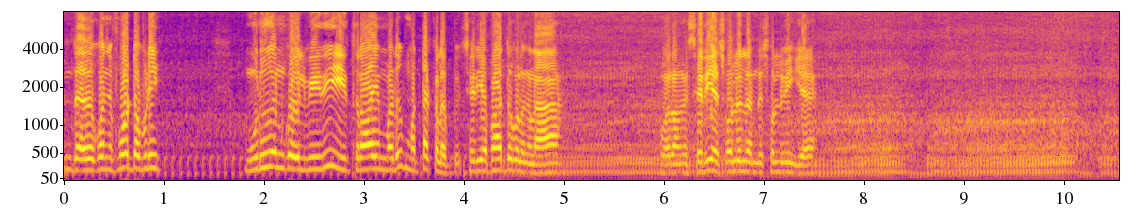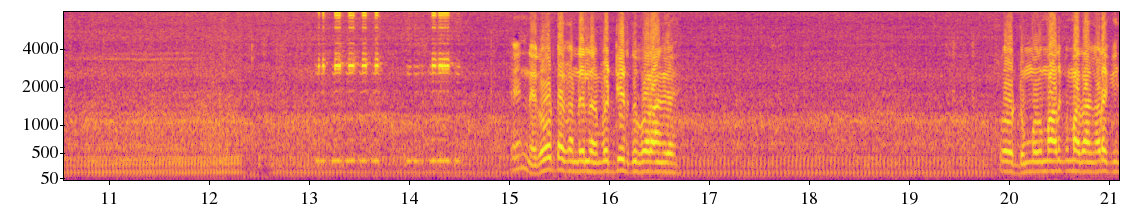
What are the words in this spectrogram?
இந்த கொஞ்சம் ஃபோட்டோ அப்படி முருகன் கோயில் வீதி திராய்மடு மட்டக்களப்பு. சரியா பார்த்துக்கொள்ளுங்களா? வரவங்க சரியா சொல்லலன்னு சொல்லுவீங்க. என்ன ரோட்டை கண்டில் வெட்டி எடுத்து போகிறாங்க ரோட்டு முதுமா இருக்குமா தான் கிடக்கு?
